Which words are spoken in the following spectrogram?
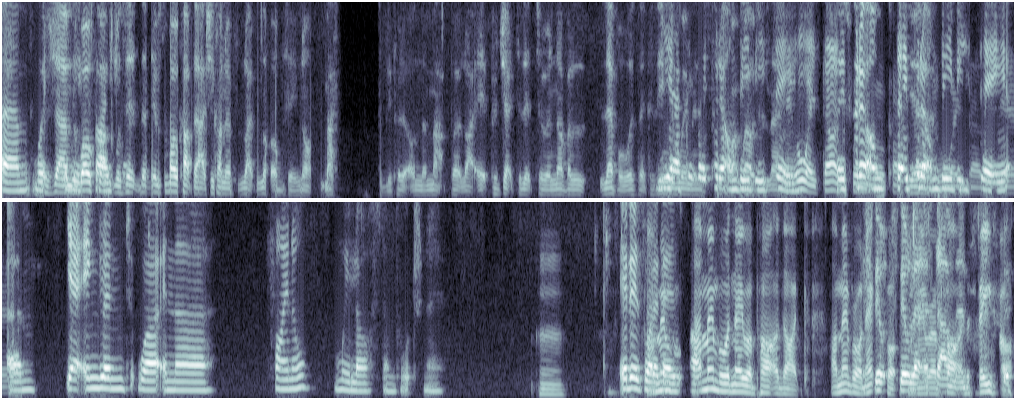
Um, which um, the be World Cup was it? It was the World Cup that actually kind of like not obviously not massively put it on the map, but like it projected it to another level, isn't it? Because Yeah, 'cause they put it on BBC. It always does. They put it on. They put it Yeah, on always BBC. does, yeah. Um, yeah, England were in the final. We lost, unfortunately. Mm. It is what I it remember, is. I remember when they were part of like I remember on Still- Xbox still when let they us were down part then. of the FIFA.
